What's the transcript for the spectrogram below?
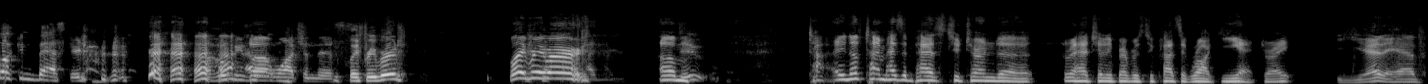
fucking bastard." I hope he's not watching this. Play Freebird? Play Freebird. Um, Dude, ti enough time hasn't passed to turn the Red Hot Chili Peppers to classic rock yet, right? yeah, they have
